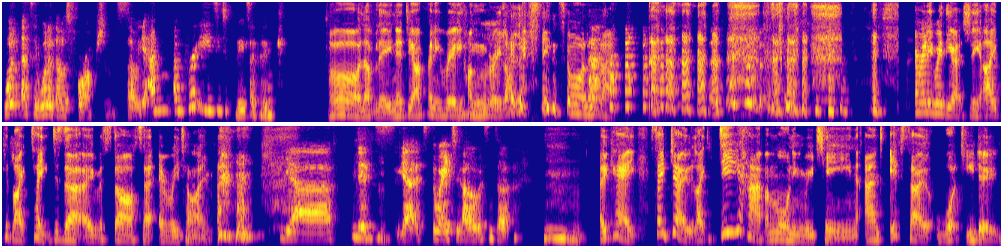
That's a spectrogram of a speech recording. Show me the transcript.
what I'd say one of those four options. So yeah, I'm I'm pretty easy to please, I think. Oh, lovely, Nadia. I'm feeling really hungry, mm. like listening to all of that. I'm really with you. Actually, I could like take dessert over starter every time. yeah, it's yeah, it's the way to go, isn't it? okay, so Jo, like, do you have a morning routine? And if so, what do you do?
